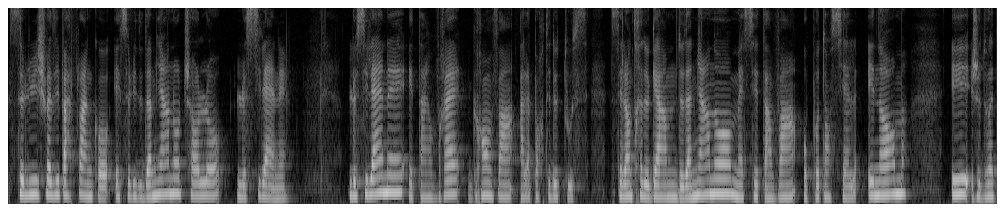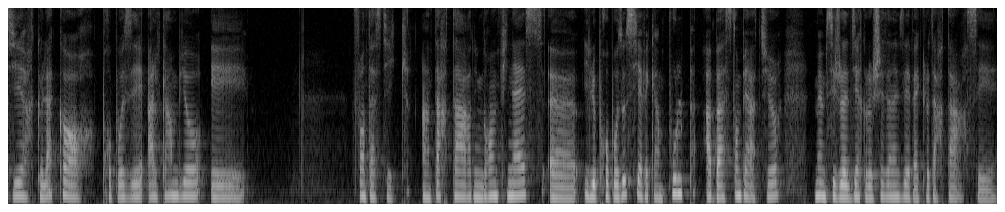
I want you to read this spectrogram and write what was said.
Celui choisi par Franco est celui de Damiano Ciollo, le Silene. Le Silene est un vrai grand vin à la portée de tous. C'est l'entrée de gamme de Damiano, mais c'est un vin au potentiel énorme. Et je dois dire que l'accord proposé al cambio est fantastique. Un tartare d'une grande finesse. Euh, il le propose aussi avec un poulpe à basse température Même si je dois dire que le chetanesé avec le tartare, c'est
